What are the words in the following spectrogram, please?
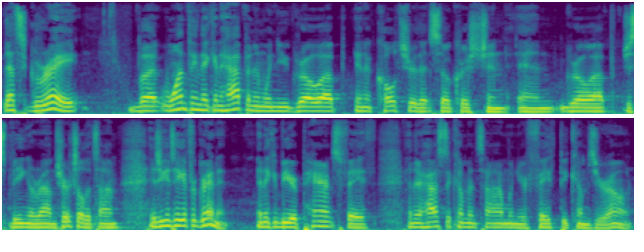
that's great. But one thing that can happen when you grow up in a culture that's so Christian and grow up just being around church all the time is you can take it for granted. And it can be your parents' faith. And there has to come a time when your faith becomes your own.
